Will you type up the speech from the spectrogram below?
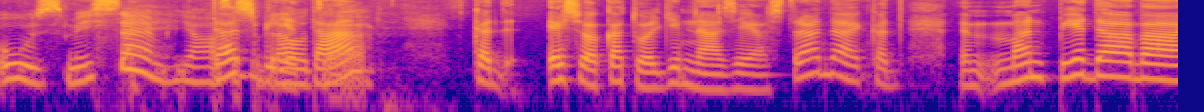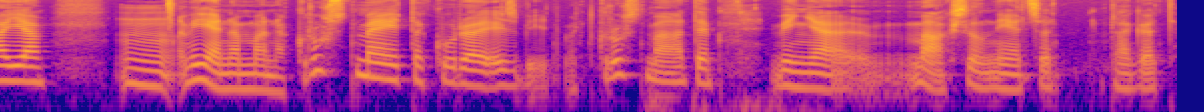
uz misēm. Jā, Tas bija tā, kad es vēl katoļu ģimnāzijā strādāju, kad man piedāvāja mm, viena mana krustmeita, kurai es biju krustmāte, viņa māksliniece tagad.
